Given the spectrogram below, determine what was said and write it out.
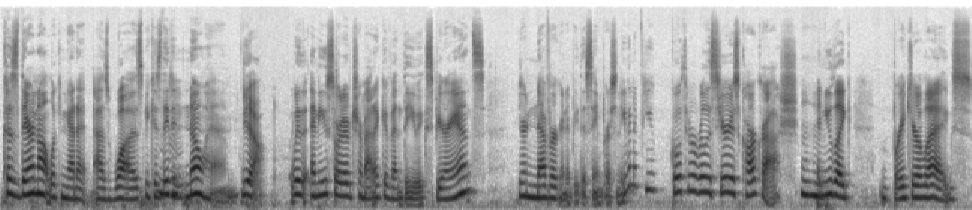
because they're not looking at it as was because they Mm-hmm. didn't know him. Yeah. With any sort of traumatic event that you experience, you're never going to be the same person. Even if you go through a really serious car crash Mhm. and you like break your legs,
